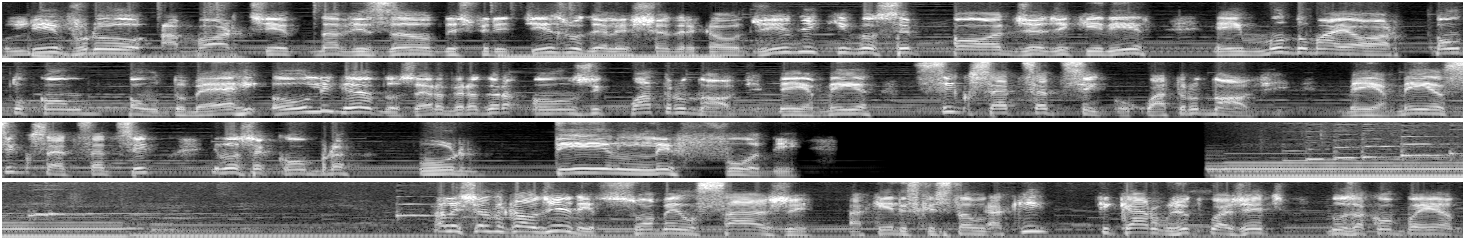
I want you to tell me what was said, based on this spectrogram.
O livro A Morte na Visão do Espiritismo, de Alexandre Caldini, que você pode adquirir em mundomaior.com.br ou ligando 0 operadora 11 49 66 5775 49 66 5775 e você compra por telefone. Alexandre Caldini, sua mensagem àqueles que estão aqui, ficaram junto com a gente, nos acompanhando.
